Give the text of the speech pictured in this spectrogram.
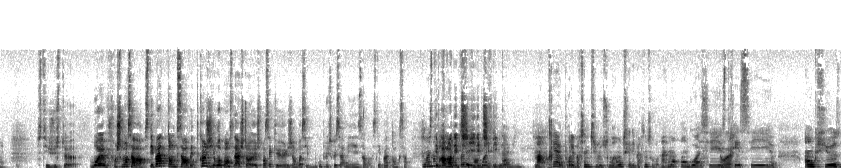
ouais. C'était juste. euh, Ouais, franchement, ça va. C'était pas tant que ça en fait. Quand j'y repense là, je, je pensais que j'ai angoissé beaucoup plus que ça, mais ça va. C'était pas tant que ça. C'était vraiment des petits- des petits pics, de quoi. mais après pour les personnes qui le sont vraiment parce qu'il y a des personnes qui sont vraiment angoissées stressées anxieuses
